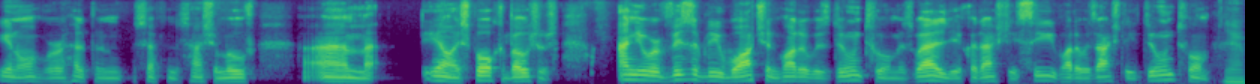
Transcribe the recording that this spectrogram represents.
you know, we were helping Seth and Natasha move. Um, you know, I spoke about it, and you were visibly watching what it was doing to him as well. You could actually see what it was actually doing to him, yeah.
